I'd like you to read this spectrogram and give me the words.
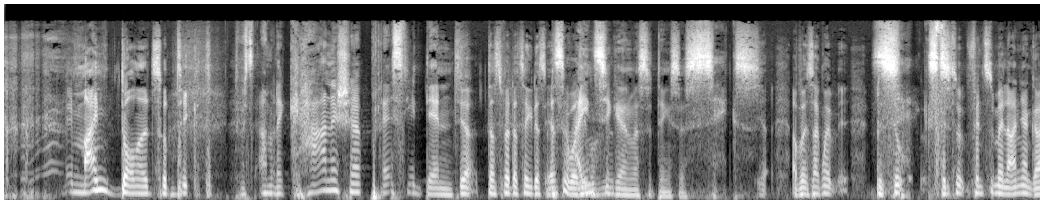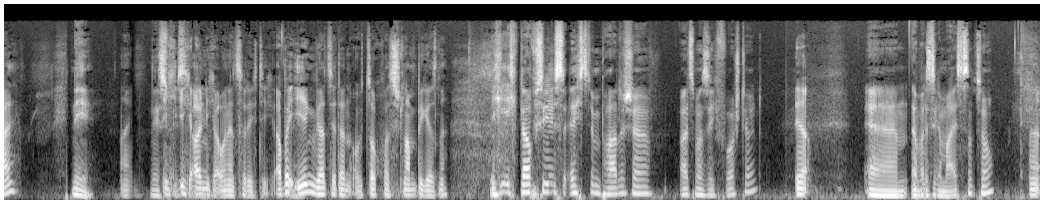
wie mein Donald so tickt. Du bist amerikanischer Präsident. Ja, das wäre tatsächlich das Das Erste, machen Einzige, an was du denkst, ist Sex. Ja, aber sag mal, bist du, Sex. findest, du, findest du Melania geil? Nee. Nein. Nee, ich, ich auch nicht, auch nicht so richtig. Aber irgendwie hat sie dann auch doch was Schlampiges, ne? Ich, ich glaube, sie ist echt sympathischer, als man sich vorstellt. Ja. Ähm, aber das ist ja meistens so, Ja.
